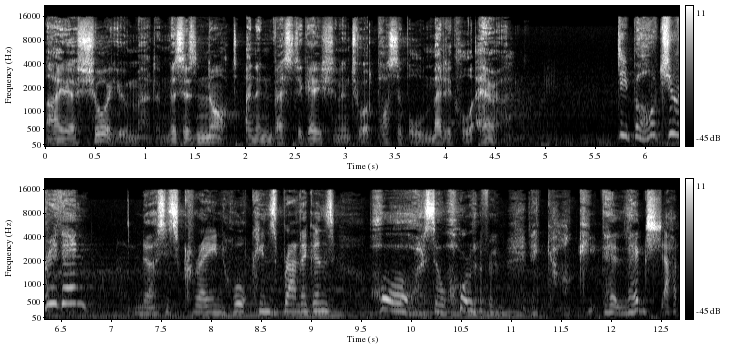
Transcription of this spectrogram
I assure you, madam, this is not an investigation into a possible medical error. Debauchery, then? Nurses Crane, Hawkins, Brannigans, whores, all of them. They can't keep their legs shut.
